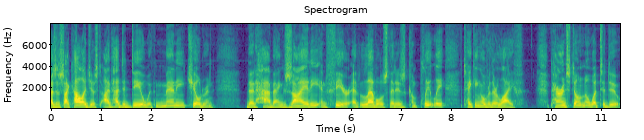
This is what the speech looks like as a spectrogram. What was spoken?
As a psychologist, I've had to deal with many children that have anxiety and fear at levels that is completely taking over their life. Parents don't know what to do.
